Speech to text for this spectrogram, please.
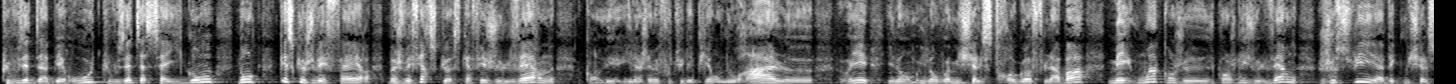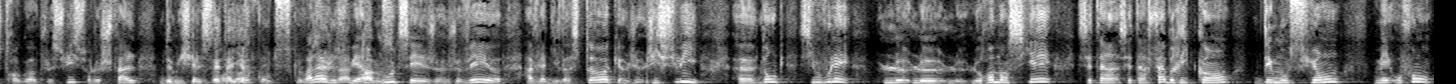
que vous êtes à Beyrouth, que vous êtes à Saïgon. Donc qu'est-ce que je vais faire? Ben, Je vais faire ce qu'a ce qu'a fait Jules Verne quand il a jamais foutu les pieds en Oural. vous voyez, il, il envoie Michel Strogoff là-bas. Mais moi, quand je, quand je lis Jules Verne, je suis avec Michel Strogoff, je suis sur le cheval de Michel Strogoff voilà, je suis à Irkoutsk et je, vais euh, à Vladivostok. J'y suis. Euh, donc, si vous voulez, le, le romancier, c'est un, un fabricant d'émotions, mais au fond,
